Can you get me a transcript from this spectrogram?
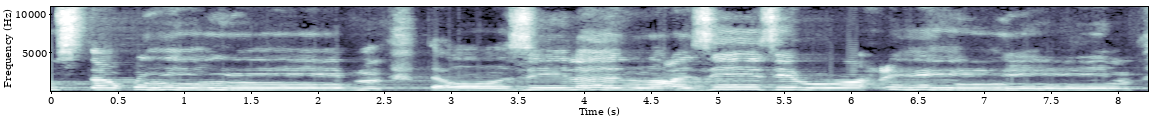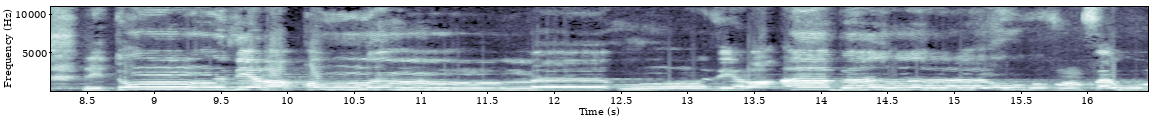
مستقيم تنزيل العزيز الرحيم. لتنذر قوما ما أنذر آباؤهم فهم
